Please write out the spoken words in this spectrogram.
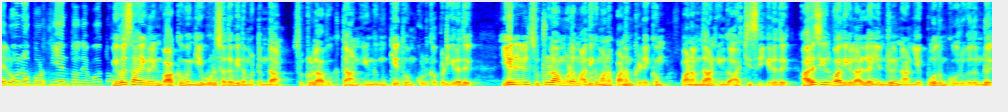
el 1% de votos. விவசாயிகளின் வாக்கு வங்கி ஒரு சதவீதம் மட்டும்தான். சுற்றுலாவுக்கு தான் இங்கு முக்கியத்துவம் கொடுக்கப்படுகிறது. ஏனெனில் சுற்றுலா மூலம் அதிகமான பணம் கிடைக்கும். பணம்தான் இங்கு ஆட்சி செய்கிறது. அரசியல்வாதிகள் அல்ல என்று நான் எப்போதும் கூறுவதுண்டு.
